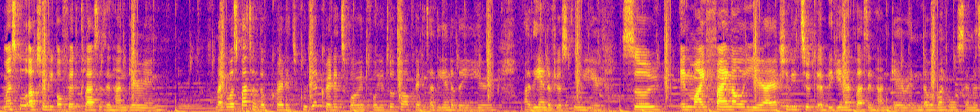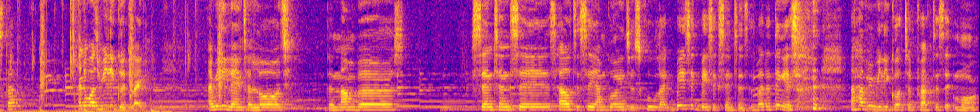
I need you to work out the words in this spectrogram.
my school actually offered classes in Hungarian. Like it was part of the credit. You could get credits for it for your total credits at the end of the year, at the end of your school year. So in my final year, I actually took a beginner class in Hungarian. That was one whole semester, and it was really good. Like I really learned a lot. The numbers, sentences, how to say I'm going to school, like basic, basic sentences. But the thing is, I haven't really got to practice it more.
